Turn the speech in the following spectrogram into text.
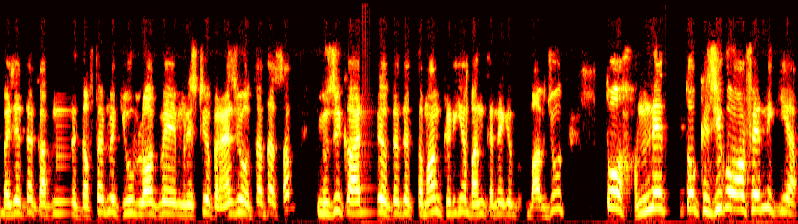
बजे तक अपने दफ्तर में क्यू ब्लॉक में मिनिस्ट्री ऑफ़ फाइनेंस में होता था सब म्यूज़िक आ रहे होते थे तमाम खिड़कियाँ बंद करने के बावजूद। तो हमने तो किसी को ऑफ़र नहीं किया।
